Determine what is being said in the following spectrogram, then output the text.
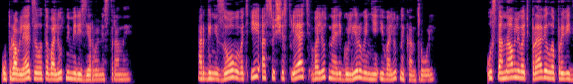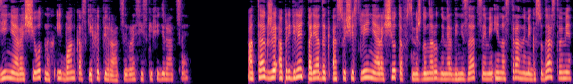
управлять золотовалютными резервами страны, организовывать и осуществлять валютное регулирование и валютный контроль, устанавливать правила проведения расчетных и банковских операций в Российской Федерации, а также определять порядок осуществления расчетов с международными организациями, иностранными государствами,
